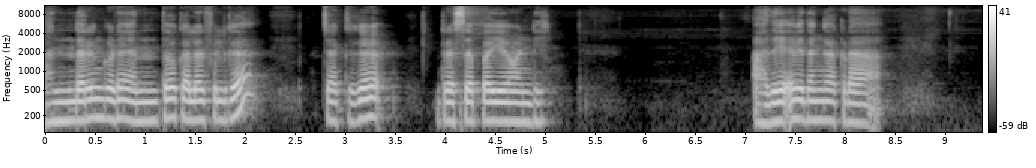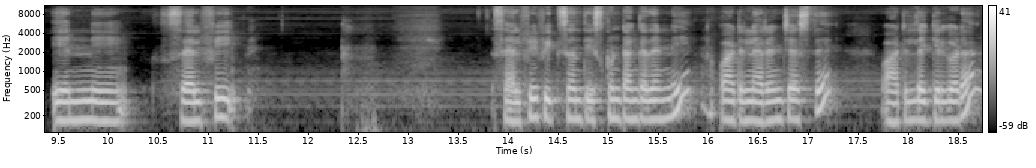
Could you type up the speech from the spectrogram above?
అందరం కూడా ఎంతో కలర్ఫుల్గా చక్కగా డ్రెస్అప్ అయ్యామండి. అదే విధంగా అక్కడ ఎన్ని సెల్ఫీ సెల్ఫీ ఫిక్స్ అని తీసుకుంటాం కదండి. వాటిని అరేంజ్ చేస్తే వాటి దగ్గర కూడా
